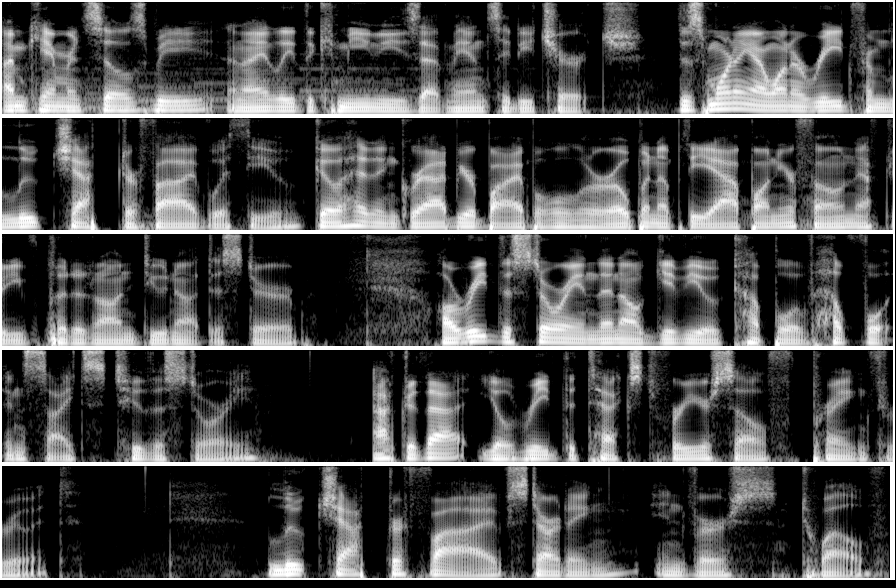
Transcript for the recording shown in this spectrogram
I'm Cameron Silsby, and I lead the communities at Van City Church. This morning, I want to read from Luke chapter 5 with you. Go ahead and grab your Bible or open up the app on your phone after you've put it on Do Not Disturb. I'll read the story and then I'll give you a couple of helpful insights to the story. After that, you'll read the text for yourself, praying through it. Luke chapter 5, starting in verse 12.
